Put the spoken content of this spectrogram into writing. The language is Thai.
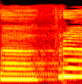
fa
